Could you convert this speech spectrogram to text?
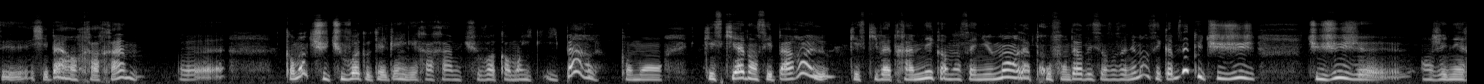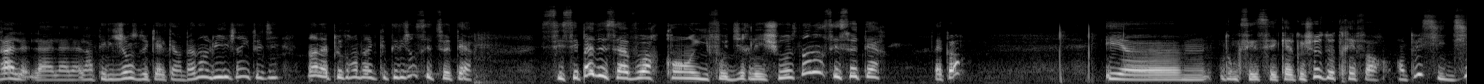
Je sais pas, un chacham, euh, comment tu, vois que quelqu'un est chacham Tu vois comment il, il parle? Comment Qu'est-ce qu'il y a dans ses paroles? Qu'est-ce qui va te ramener comme enseignement La profondeur de ses enseignements? C'est comme ça que tu juges, tu juges euh, en général l'intelligence de quelqu'un. Ben non, lui il vient, il te dit non, la plus grande intelligence c'est de se taire. C'est pas de savoir quand il faut dire les choses. Non, non, c'est se taire. D'accord? Et euh, donc c'est quelque chose de très fort. En plus, il dit,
